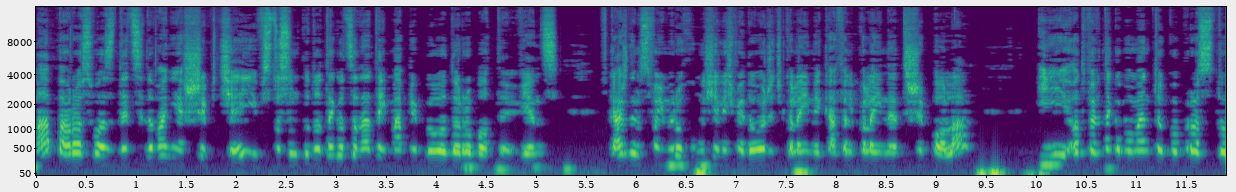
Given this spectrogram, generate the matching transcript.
Mapa rosła zdecydowanie szybciej w stosunku do tego, co na tej mapie było do roboty, więc w każdym swoim ruchu musieliśmy dołożyć kolejny kafel, kolejne trzy pola. I od pewnego momentu po prostu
